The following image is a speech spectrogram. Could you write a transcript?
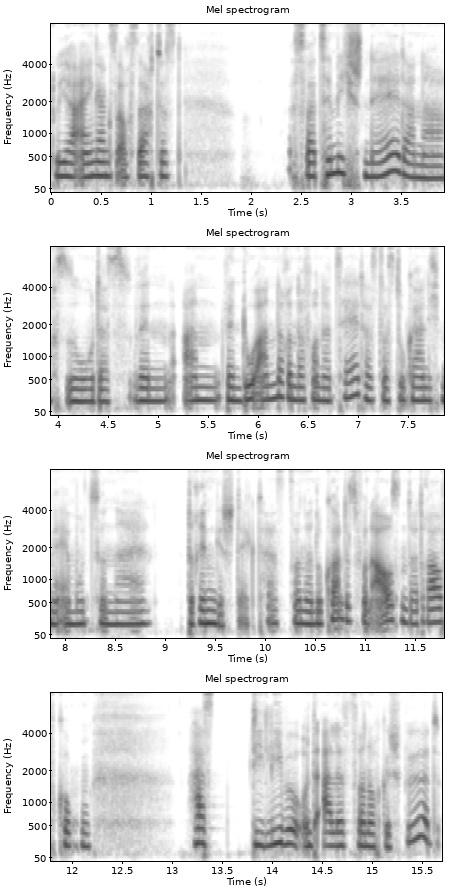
du ja eingangs auch sagtest, es war ziemlich schnell danach so, dass wenn an, wenn du anderen davon erzählt hast, dass du gar nicht mehr emotional drin gesteckt hast, sondern du konntest von außen da drauf gucken, hast die Liebe und alles zwar noch gespürt,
